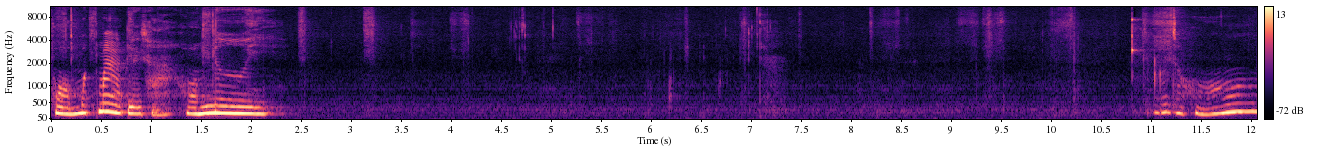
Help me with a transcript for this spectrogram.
หอมมาก ๆ เลยค่ะ หอมเนย ก็จะหอม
